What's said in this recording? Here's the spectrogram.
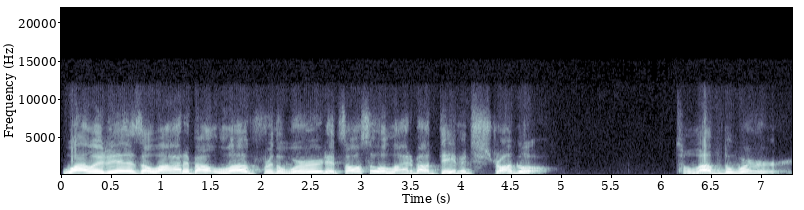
while it is a lot about love for the word, it's also a lot about David's struggle to love the word.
